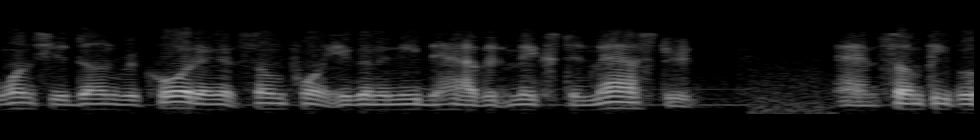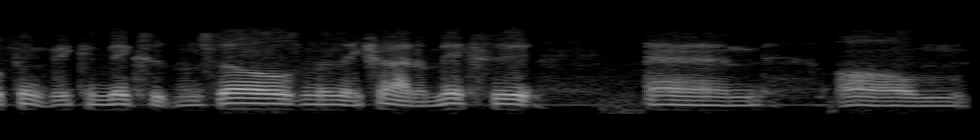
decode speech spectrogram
once you're done recording, at some point you're going to need to have it mixed and mastered. And some people think they can mix it themselves, and then they try to mix it, and um,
